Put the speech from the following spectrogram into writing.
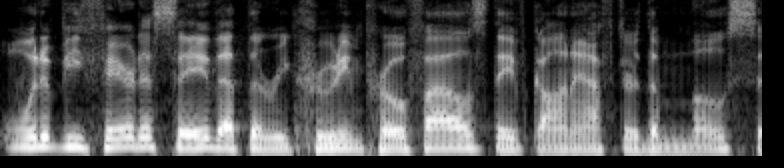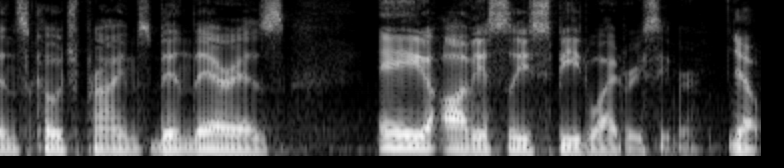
Would it be fair to say that the recruiting profiles they've gone after the most since Coach Prime's been there is A, obviously speed wide receiver. yep.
